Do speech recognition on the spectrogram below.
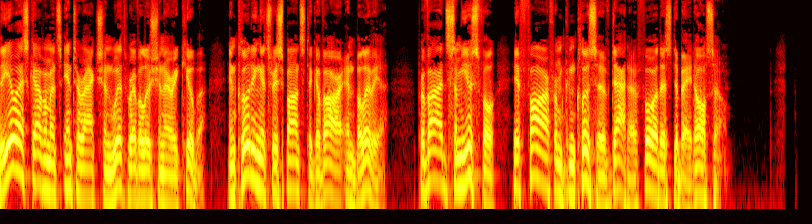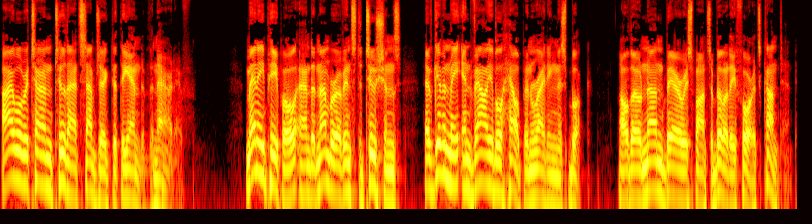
The U.S. government's interaction with revolutionary Cuba, including its response to Guevara in Bolivia, provides some useful, if far from conclusive, data for this debate also. I will return to that subject at the end of the narrative. Many people and a number of institutions have given me invaluable help in writing this book, although none bear responsibility for its content.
